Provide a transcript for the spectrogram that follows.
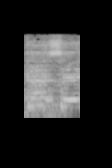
Kasihlah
